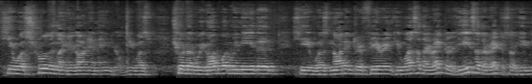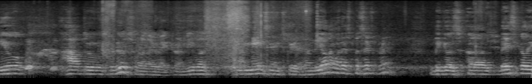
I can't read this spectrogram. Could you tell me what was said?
he was truly like a guardian angel. He was sure that we got what we needed. He was not interfering. He was a director. He is a director, so he knew how to produce for a director, and he was an amazing experience. And the other one is Pacific Rim, because uh, basically,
